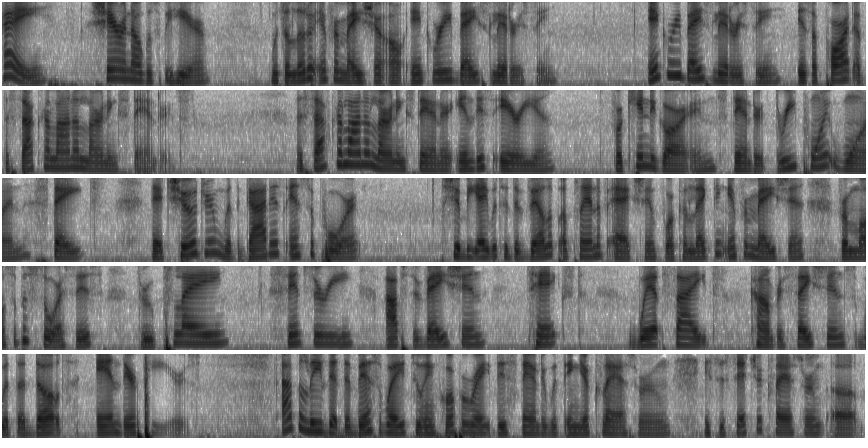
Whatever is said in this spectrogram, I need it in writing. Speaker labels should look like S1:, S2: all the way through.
S1: Hey, Sharon Oglesby here with a little information on inquiry based literacy. Inquiry based literacy is a part of the South Carolina Learning Standards. The South Carolina Learning Standard in this area for kindergarten, Standard 3.1, states that children with guidance and support should be able to develop a plan of action for collecting information from multiple sources through play, sensory, observation, text, websites, conversations with adults and their peers. I believe that the best way to incorporate this standard within your classroom is to set your classroom up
